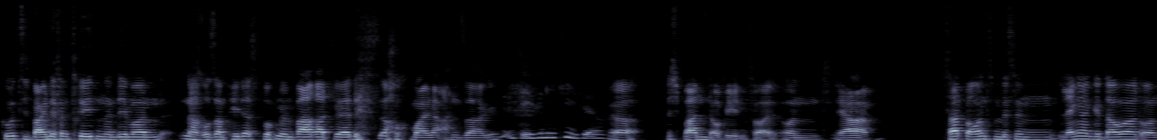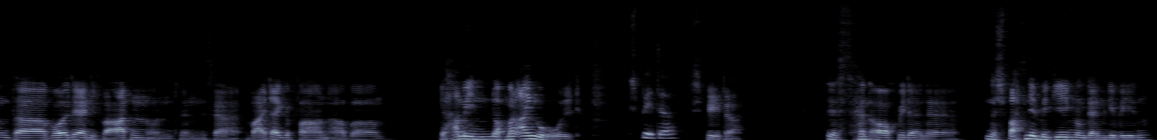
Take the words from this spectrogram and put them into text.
Kurz die Beine vertreten, indem man nach St. Petersburg mit dem Fahrrad fährt, ist auch mal eine Ansage. Definitiv, ja. Ja, spannend auf jeden Fall. Und ja, es hat bei uns ein bisschen länger gedauert und da wollte er nicht warten und dann ist er weitergefahren, aber wir haben ihn nochmal eingeholt. Später. Später. Ist dann auch wieder eine, eine spannende Begegnung dann gewesen.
